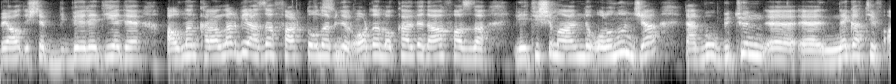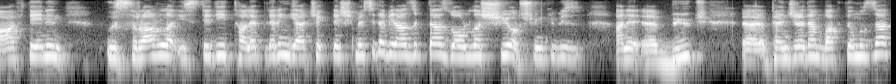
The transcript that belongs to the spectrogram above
veyahut işte belediyede alınan kararlar biraz daha farklı olabilir. Kesinlikle. Orada lokalde daha fazla iletişim halinde olununca yani bu bütün e, e, negatif AFD'nin ısrarla istediği taleplerin gerçekleşmesi de birazcık daha zorlaşıyor. Çünkü biz hani e, büyük e, pencereden baktığımızda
